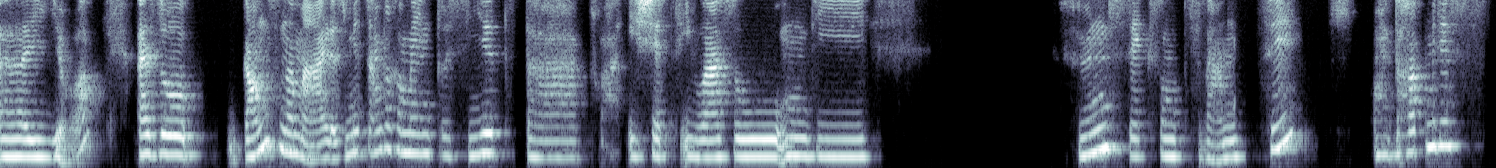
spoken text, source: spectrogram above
Äh, ja, also ganz normal. Also mir jetzt einfach einmal interessiert, da, ich schätze, ich war so um die 5, 26 und da hat mir das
